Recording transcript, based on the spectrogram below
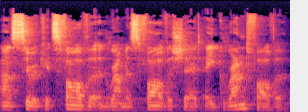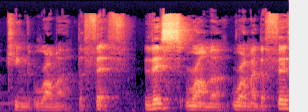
as Sirikit's father and Rama's father shared a grandfather, King Rama V. This Rama, Rama V,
